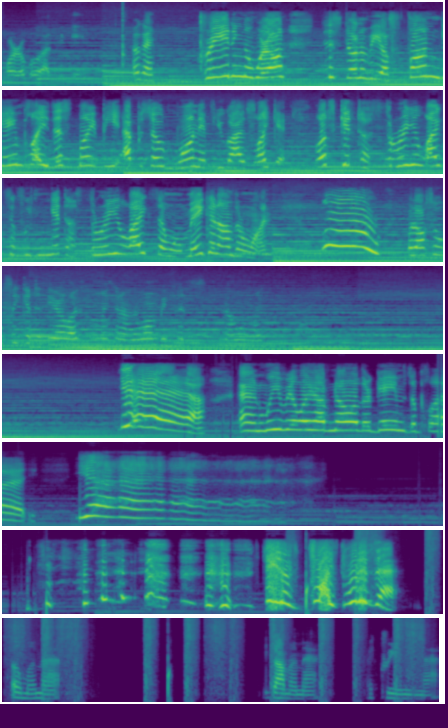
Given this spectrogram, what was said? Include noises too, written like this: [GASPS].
horrible at the game. Okay. Creating the world. This is gonna be a fun gameplay. This might be episode one if you guys like it. Let's get to three likes. If we can get to three likes, then we'll make another one. Woo! But also, if we get to zero likes, we'll make another one because no one likes. Yeah! And we really have no other games to play. Yeah! [LAUGHS] Jesus Christ, what is that? Oh, my map. I got my map. I created a map.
